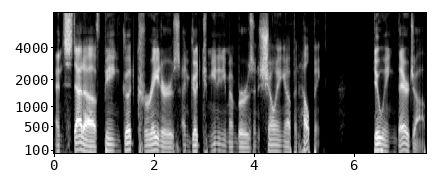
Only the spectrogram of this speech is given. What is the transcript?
instead of being good creators and good community members and showing up and helping doing their job.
